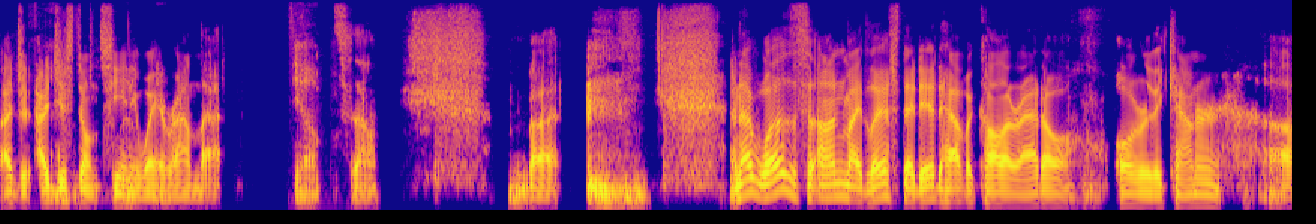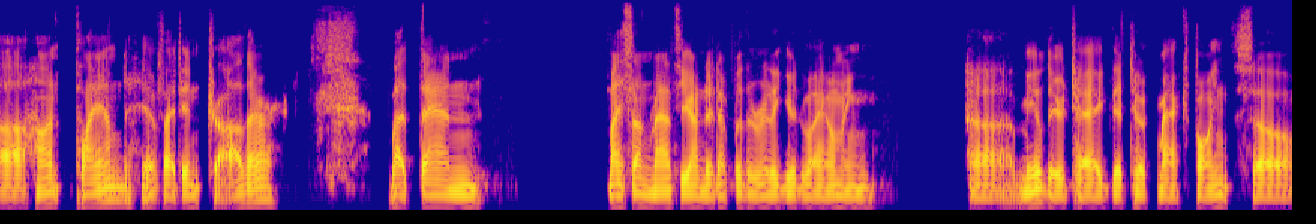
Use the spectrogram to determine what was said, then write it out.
I just I just don't see any way around that. Yep. So, but and I was on my list. I did have a Colorado over-the-counter uh, hunt planned if I didn't draw there, but then my son Matthew ended up with a really good Wyoming uh, mule deer tag that took max points. So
